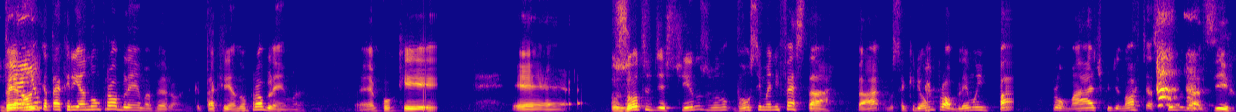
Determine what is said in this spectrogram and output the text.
Verônica está eu... criando um problema, Verônica, está criando um problema. É porque é, os outros destinos vão, vão, se manifestar, tá? Você criou um problema, um impacto diplomático de norte a sul do Brasil.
